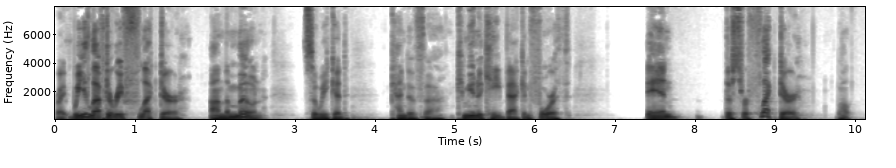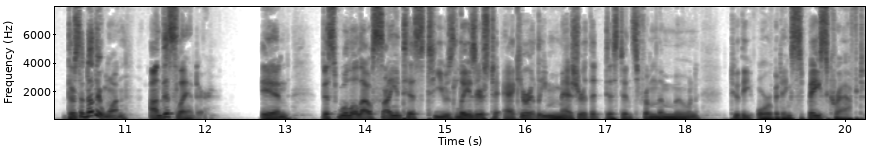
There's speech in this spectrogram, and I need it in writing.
right? We left a reflector on the moon so we could kind of uh, communicate back and forth. And this reflector, well, there's another one on this lander. And this will allow scientists to use lasers to accurately measure the distance from the moon to the orbiting spacecraft.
